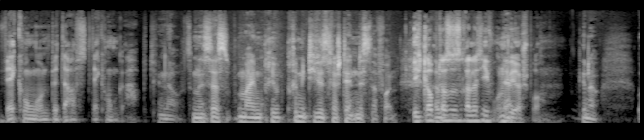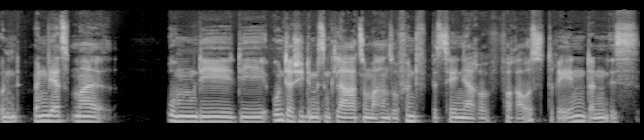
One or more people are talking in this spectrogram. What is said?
Bedarfsweckung und Bedarfsdeckung gehabt. Genau, zumindest das mein primitives Verständnis davon. Ich glaube, das ähm, ist relativ unwidersprochen. Ja, genau. Und wenn wir jetzt mal um die, die Unterschiede ein bisschen klarer zu machen, so fünf bis zehn Jahre vorausdrehen, dann ist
